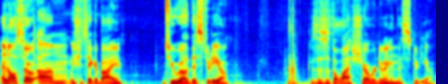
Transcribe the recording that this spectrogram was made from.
And also, um, we should say goodbye to uh, this studio because this is the last show we're doing in this studio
